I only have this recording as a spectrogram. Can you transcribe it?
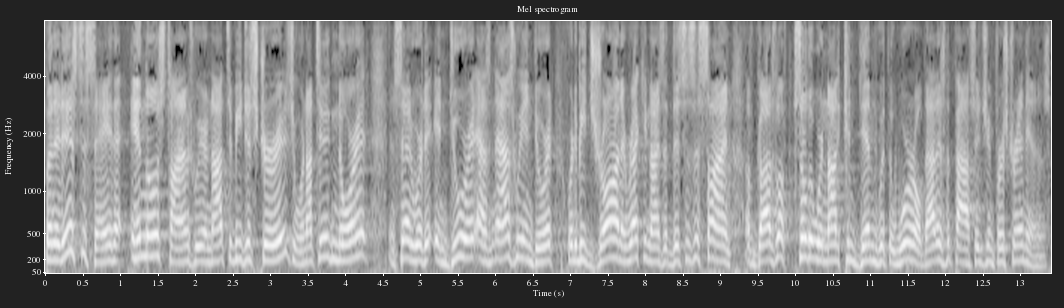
but it is to say that in those times we are not to be discouraged and we're not to ignore it. Instead, we're to endure it, as, and as we endure it, we're to be drawn and recognize that this is a sign of God's love so that we're not condemned with the world. That is the passage in 1 Corinthians.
